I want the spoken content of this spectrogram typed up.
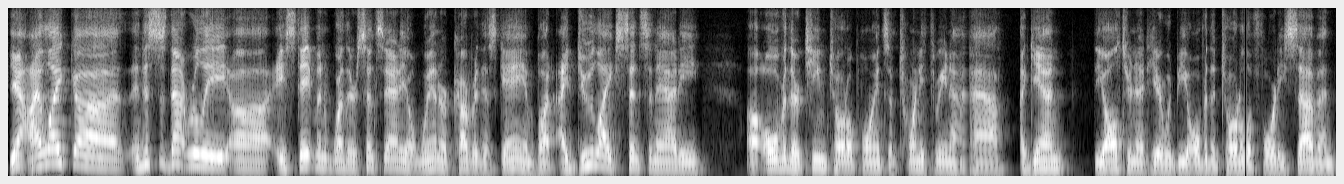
yeah, I like, uh, and this is not really uh, a statement whether Cincinnati will win or cover this game, but I do like Cincinnati uh, over their team total points of 23 and a half. Again, the alternate here would be over the total of 47.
